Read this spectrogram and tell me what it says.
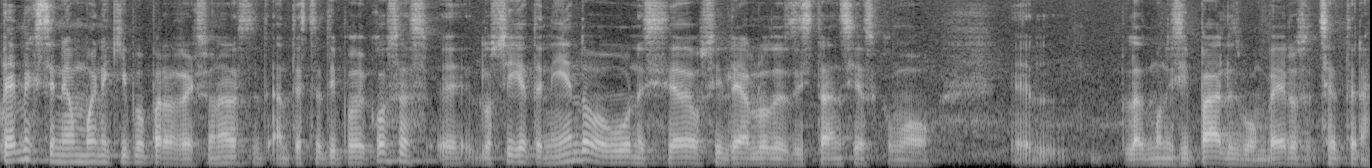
Pemex tenía un buen equipo para reaccionar este- ante este tipo de cosas. Eh, ¿Lo sigue teniendo o hubo necesidad de auxiliarlo desde distancias como el- las municipales, bomberos, etcétera?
